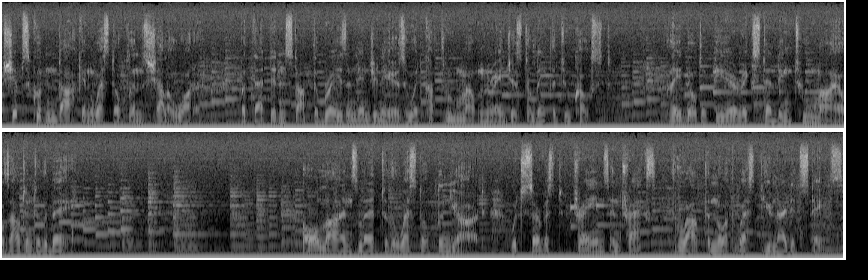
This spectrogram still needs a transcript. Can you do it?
Ships couldn't dock in West Oakland's shallow water, but that didn't stop the brazen engineers who had cut through mountain ranges to link the two coasts. They built a pier extending two miles out into the bay. All lines led to the West Oakland Yard, which serviced trains and tracks throughout the Northwest United States.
